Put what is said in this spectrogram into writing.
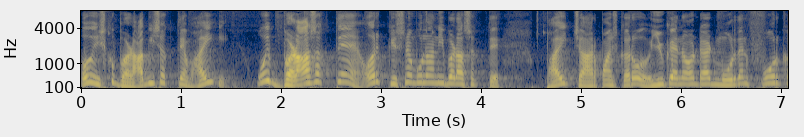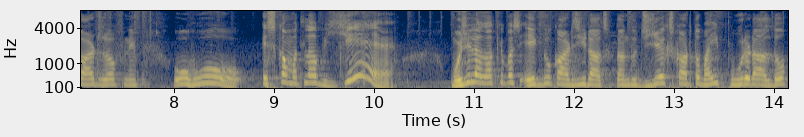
ओ इसको बढ़ा भी सकते हैं भाई। वो बढ़ा सकते हैं? और किसने बोला नहीं बढ़ा सकते? भाई, चार पाँच करो। You can not add more than four card of name ओहो, इसका मतलब ये है। मुझे लगा कि बस एक दो कार्ड ही डाल सकता हूँ। तो जी एक्स कार्ड तो भाई पूरे डाल दो।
